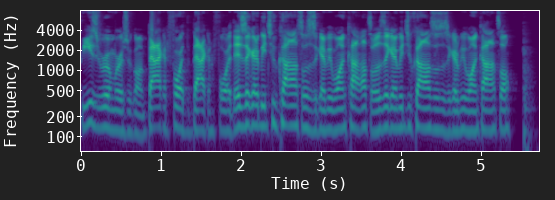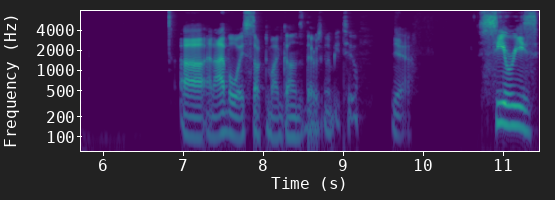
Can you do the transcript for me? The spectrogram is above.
these rumors are going back and forth, back and forth. Is there going to be two consoles? Is it going to be one console? Is it going to be two consoles? Is it going to be one console? Uh, and I've always stuck to my guns. There was going to be two. Yeah. Series,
